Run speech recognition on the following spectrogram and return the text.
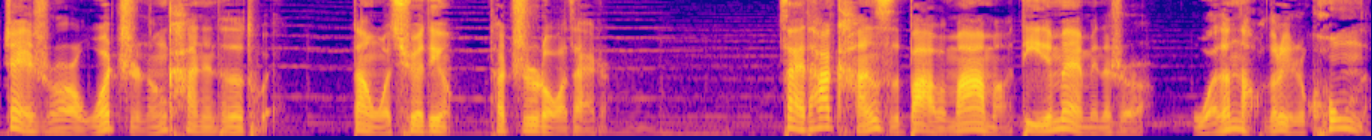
这时候我只能看见她的腿，但我确定她知道我在这。在她砍死爸爸妈妈、弟弟妹妹的时候，我的脑子里是空的。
